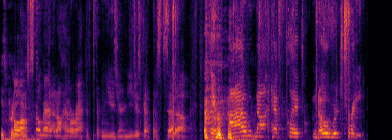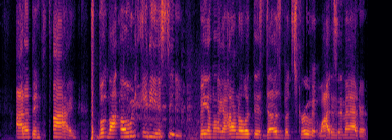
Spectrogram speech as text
He's pretty Oh, I'm so mad I don't have a rapid spin user, and you just got this set up. If I would not have clicked no retreat, I'd have been fine. But my own idiocy, being like, I don't know what this does, but screw it. Why does it matter?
